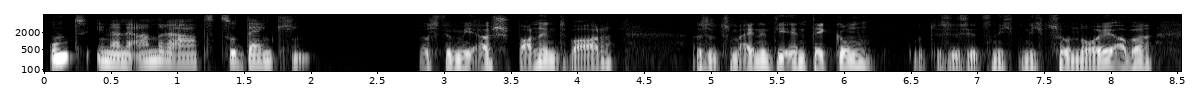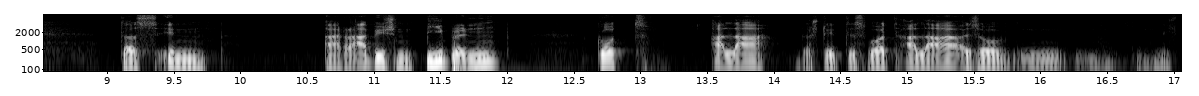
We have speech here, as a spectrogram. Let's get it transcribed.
und in eine andere Art zu denken. Was für mich auch spannend war, also zum einen die Entdeckung, gut, das ist jetzt nicht, nicht so neu, aber dass in arabischen Bibeln Gott Allah, da steht das Wort Allah, also nicht,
